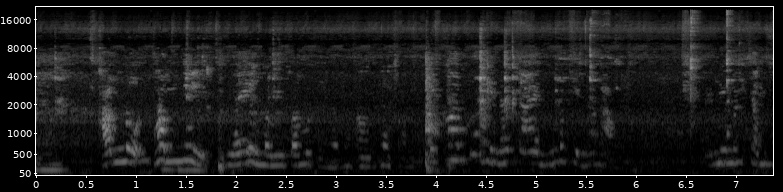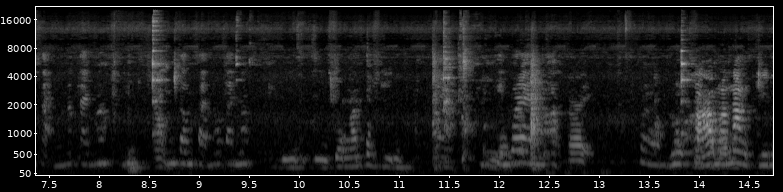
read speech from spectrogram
ๆทำโน่นทำนี่เฮ้ยมันมีปลาหมึกอย่างนั้นเอาแค่ช้อนแต่ก่อนผู้กินน้ำใจมันไม่กินน้ำเหนาอันนี้มันสันสันน้ำใจมั้งมันสันสันน้ำใจมั้งอยู่อยู่ตรงนั้นต้องกินกินก็ได้นะใช่ลูกค้ามานั่งกิน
